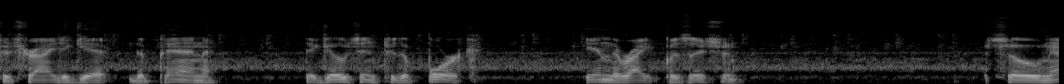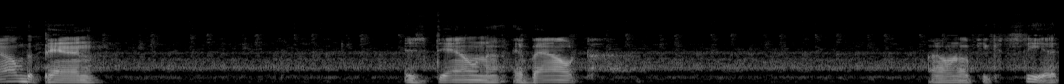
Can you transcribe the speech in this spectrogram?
to try to get the pen that goes into the fork in the right position. So now the pen is down about, I don't know if you can see it,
